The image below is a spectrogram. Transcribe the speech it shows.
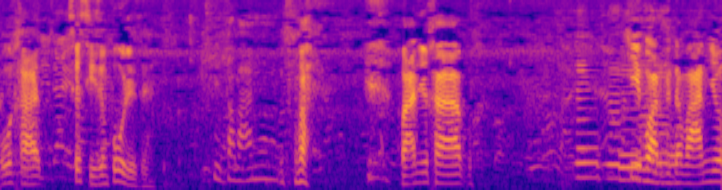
โอ้ขาเสื้อสีชมพูดิสิตะวันหวานอยู่ครับ ขี้บอลเป็นตะหวานอยู่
